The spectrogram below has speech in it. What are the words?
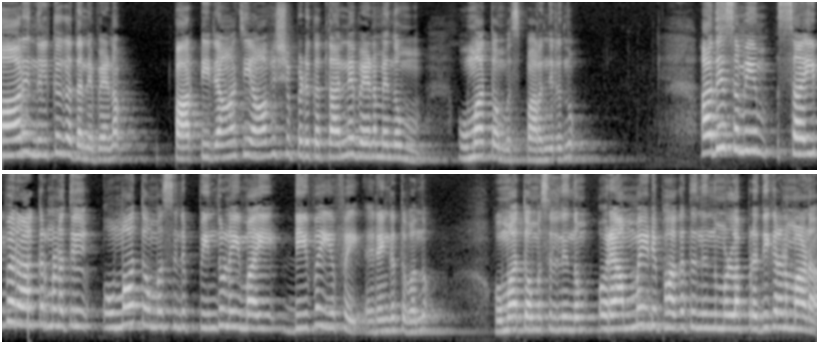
മാറി നിൽക്കുക തന്നെ വേണം. പാർട്ടി രാജി ആവശ്യപ്പെടുക തന്നെ വേണമെന്നും ഉമാ തോമസ് പറഞ്ഞിരുന്നു. അതേസമയം സൈബർ ആക്രമണത്തിൽ ഉമാ തോമസിന്റെ പിന്തുണയുമായി ഡിവൈഎഫ്ഐ രംഗത്ത് വന്നു. ഉമാ തോമസിൽ നിന്നും ഒരമ്മയുടെ ഭാഗത്തു നിന്നുമുള്ള പ്രതികരണമാണ്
